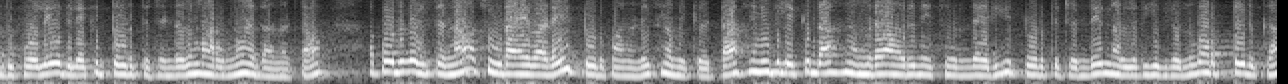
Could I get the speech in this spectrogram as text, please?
ഇതുപോലെ ഇതിലേക്ക് ഇട്ട് കൊടുത്തിട്ടുണ്ട്. അത് മറന്നു ഏതാണ് കേട്ടോ. അപ്പോൾ ഇത് വെളിച്ചെണ്ണ ചൂടായ വടെ ഇട്ട് കൊടുക്കാൻ വേണ്ടി ശ്രമിക്കുക കേട്ടോ. ഇനി ഇതിലേക്ക് ഇതാ നമ്മുടെ ആ ഒരു നെയ്ച്ചോറിന്റെ അരി ഇട്ട് കൊടുത്തിട്ടുണ്ട്. നല്ല രീതിയിലൊന്ന് വറുത്തെടുക്കുക.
